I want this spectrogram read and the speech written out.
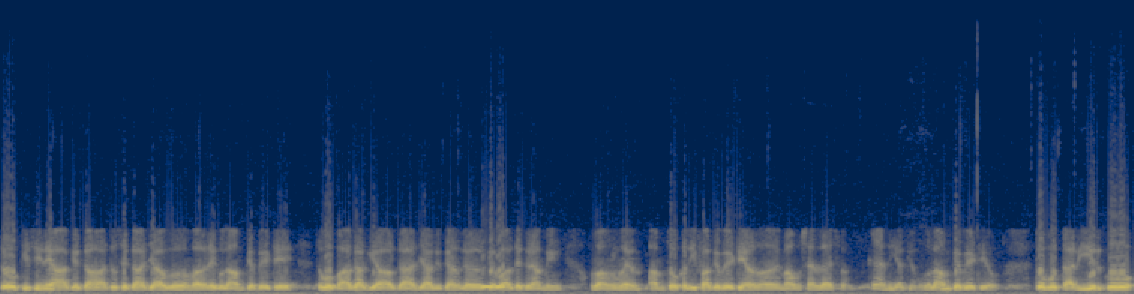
تو کسی نے آگے کہا تو اسے کہا جاؤ ہمارے غلام کے بیٹے۔ تو وہ بھاگا گیا اور کہا جا کے کہ والد گرامی ہم تو خلیفہ کے بیٹے ہیں انہوں نے امام حسین علیہ السلام کہہ دیا کہ غلام کے بیٹے ہو۔ تو وہ تحریر کو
